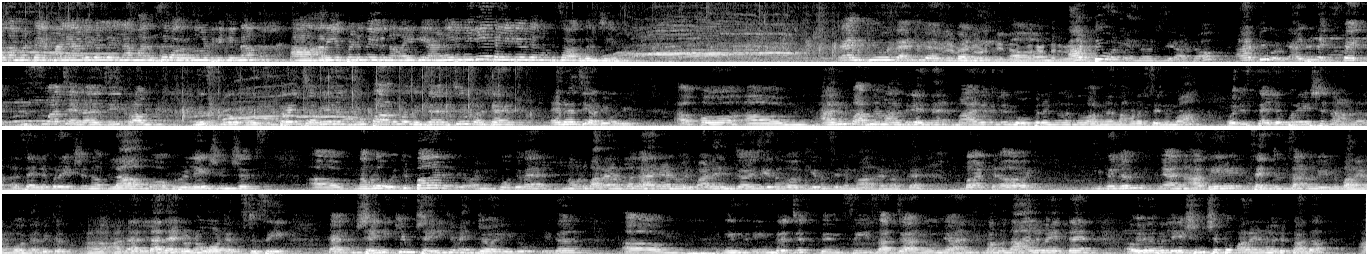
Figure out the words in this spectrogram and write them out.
ഇപ്പോൾ നമ്മുടെ മലയാളികളുടെ എല്ലാം മനസ്സിൽ ഓർന്നുകൊണ്ടിരിക്കുന്ന അറിയപ്പെടുന്ന ഒരു നായികയാണ് ഒരു വലിയ കൈഡിയോടെ നമുക്ക് സ്വാഗതം ചെയ്യാം. Thank you thank you everybody അടിപൊളി എനർജി ആട്ടോ അടിപൊളി I'd expect this much energy from this group ഇത്രയും ചെറിയൊരു ഗ്രൂപ്പ് ആണെന്ന് വിചാരിച്ചു പക്ഷേ എനർജി അടിപൊളി. അപ്പോൾ അരുൺ പറഞ്ഞ മാതിരി തന്നെ മാര്യവില്ലും ഗോപുരങ്ങൾ എന്ന് പറഞ്ഞ നമ്മുടെ സിനിമ ഒരു സെലിബ്രേഷൻ ആണ്. Celebration of love of relationships നമ്മൾ ഒരുപാട് പൊതുവെ നമ്മൾ പറയാനുള്ള കാര്യമാണ് ഒരുപാട് എൻജോയ് ചെയ്ത് വർക്ക് ചെയ്ത സിനിമ എന്നൊക്കെ. ബട്ട് ഇതിലും ഞാൻ അതേ സെന്റൻസ് ആണ് വീണ്ടും പറയാൻ പോകുന്നത് ബിക്കോസ് അതല്ലാതെ I don't what else to say കാരണം ശരിക്കും ശരിക്കും എൻജോയ് ചെയ്തു. ഇത് ഇന്ദ്രജിത്ത് ബിൻസി സർജാനു ഞാൻ നമ്മൾ നാല് ഒരു റിലേഷൻഷിപ്പ് പറയുന്ന ഒരു കഥ.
